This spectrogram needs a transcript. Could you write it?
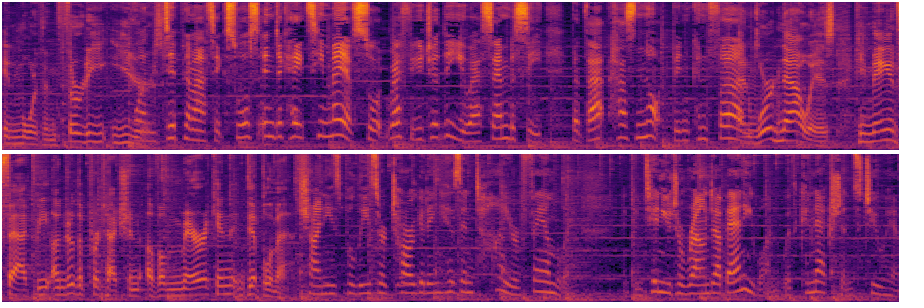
in more than 30 years. One diplomatic source indicates he may have sought refuge at the U.S. Embassy, but that has not been confirmed. And word now is he may, in fact, be under the protection of American American diplomat. Chinese police are targeting his entire family and continue to round up anyone with connections to him.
